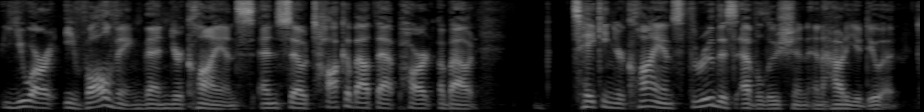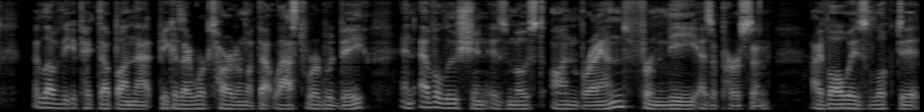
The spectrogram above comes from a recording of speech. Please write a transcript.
You are evolving then your clients, and so talk about that part about taking your clients through this evolution and how do you do it? I love that you picked up on that because I worked hard on what that last word would be. And evolution is most on brand for me as a person. I've always looked at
